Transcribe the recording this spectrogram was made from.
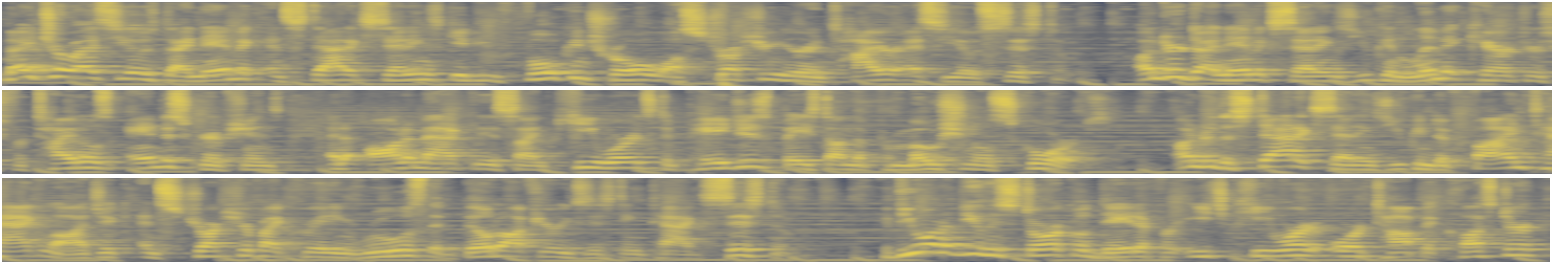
Nytro SEO's dynamic and static settings give you full control while structuring your entire SEO system. Under dynamic settings, you can limit characters for titles and descriptions and automatically assign keywords to pages based on the promotional scores. Under the static settings, you can define tag logic and structure by creating rules that build off your existing tag system. If you want to view historical data for each keyword or topic cluster,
